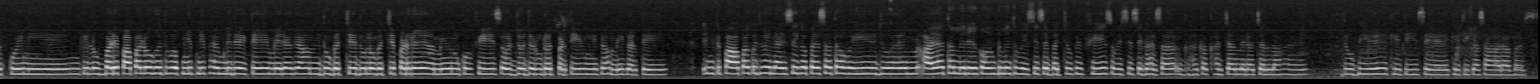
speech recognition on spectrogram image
अब कोई नहीं है। इनके लोग बड़े पापा लोग हैं तो वो अपनी अपनी फैमिली देखते हैं। मेरा क्या, हम दो बच्चे, दोनों बच्चे पढ़ रहे हैं, हम ही उनको फ़ीस और जो ज़रूरत पड़ती है, उन्हीं का हम ही करते हैं। इनके पापा को जो एल आई का पैसा था, वही जो है, आया था मेरे अकाउंट में तो वैसे से बच्चों की फ़ीस वैसे से घर सा, घर का खर्चा मेरा चल रहा है। जो भी है, खेती से है, खेती का सहारा बस।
